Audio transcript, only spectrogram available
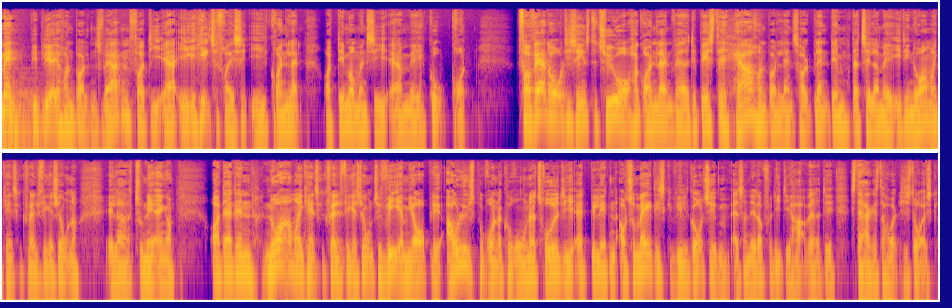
Men vi bliver i håndboldens verden, for de er ikke helt tilfredse i Grønland, og det må man sige er med god grund. For hvert år de seneste 20 år har Grønland været det bedste herrehåndboldlandshold blandt dem, der tæller med i de nordamerikanske kvalifikationer eller turneringer. Og da den nordamerikanske kvalifikation til VM i år blev aflyst på grund af corona, troede de, at billetten automatisk ville gå til dem, altså netop fordi de har været det stærkeste hold historisk.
